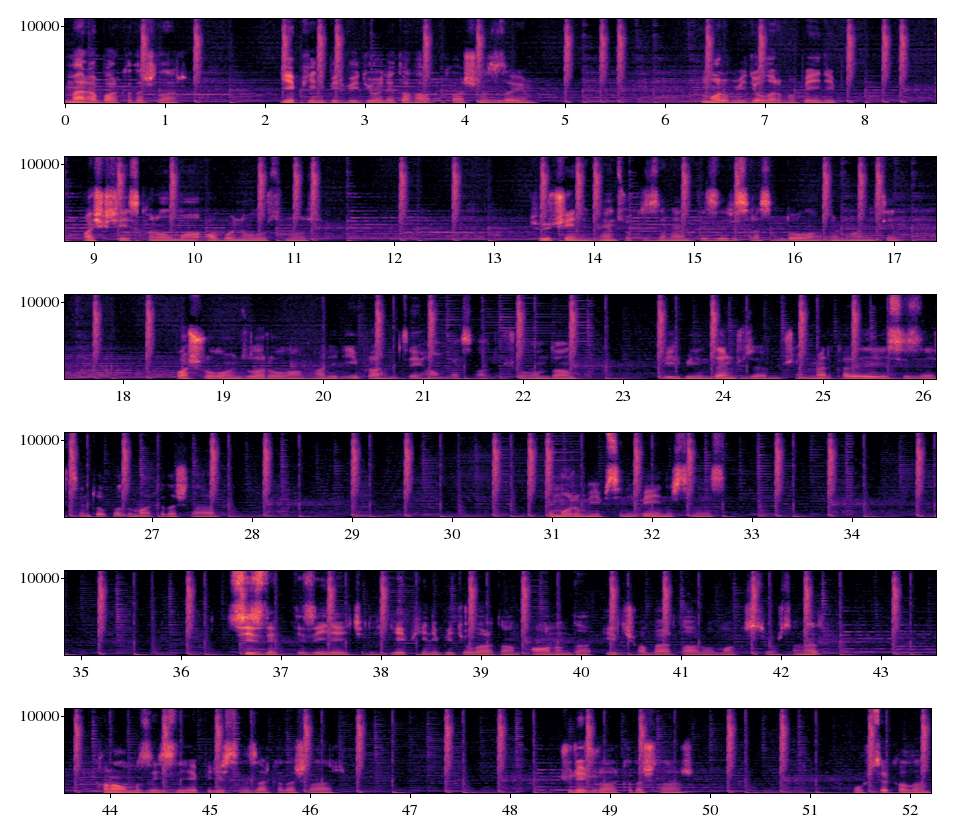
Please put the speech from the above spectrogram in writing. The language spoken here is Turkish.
Merhaba arkadaşlar. Yepyeni bir video ile daha karşınızdayım. Umarım videolarımı beğenip Aşk Şeyiz kanalıma abone olursunuz. Türkiye'nin en çok izlenen dizileri sırasında olan Emanet'in başrol oyuncuları olan Halil İbrahim Ceyhan ve Sıla Türkoğlu'ndan birbirinden güzel mükemmel kareleri sizler için topladım arkadaşlar. Umarım hepsini beğenirsiniz. Siz de diziyle ilgili yepyeni videolardan anında ilk haberdar olmak istiyorsanız kanalımızı izleyebilirsiniz arkadaşlar. Güle güle arkadaşlar. Hoşça kalın.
